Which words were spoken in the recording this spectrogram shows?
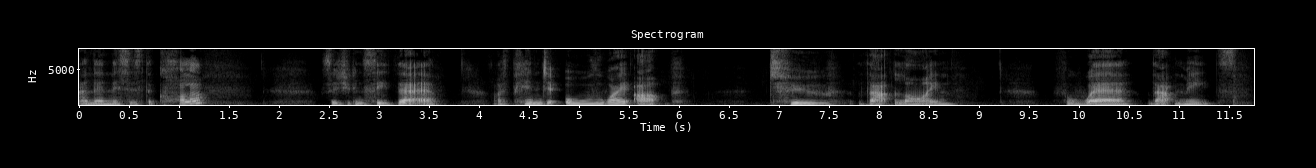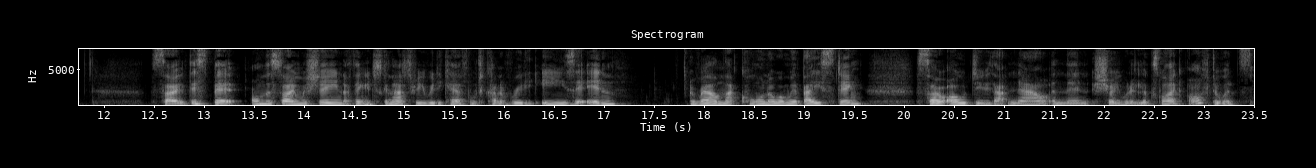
And then this is the collar. So as you can see there, I've pinned it all the way up to that line for where that meets. So this bit on the sewing machine, I think you're just going to have to be really careful to kind of really ease it in around that corner when we're basting. So I'll do that now and then show you what it looks like afterwards.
